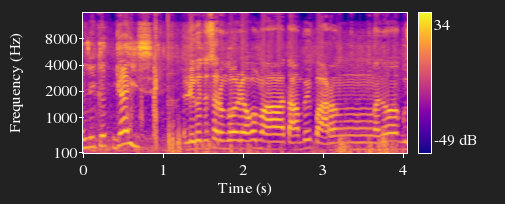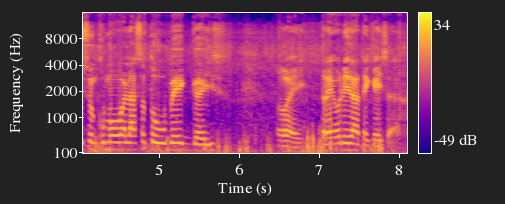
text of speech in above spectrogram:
Ang likot guys! Ang likot na saranggola ko mga katamboy. Parang ano, gustong kumawala sa tubig guys. Okay, try ulit natin guys ah.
